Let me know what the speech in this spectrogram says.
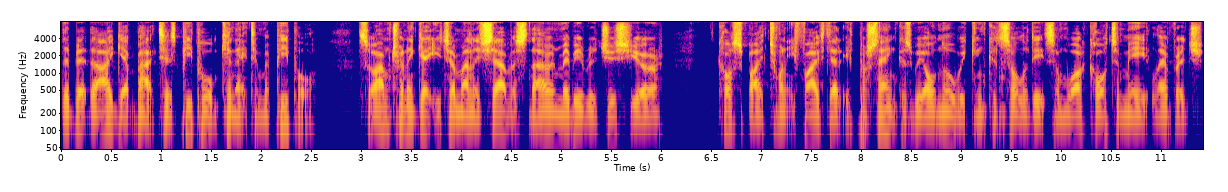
the bit that I get back to is people connecting with people. So I'm trying to get you to a managed service now and maybe reduce your cost by 25, 30% because we all know we can consolidate some work, automate, leverage.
